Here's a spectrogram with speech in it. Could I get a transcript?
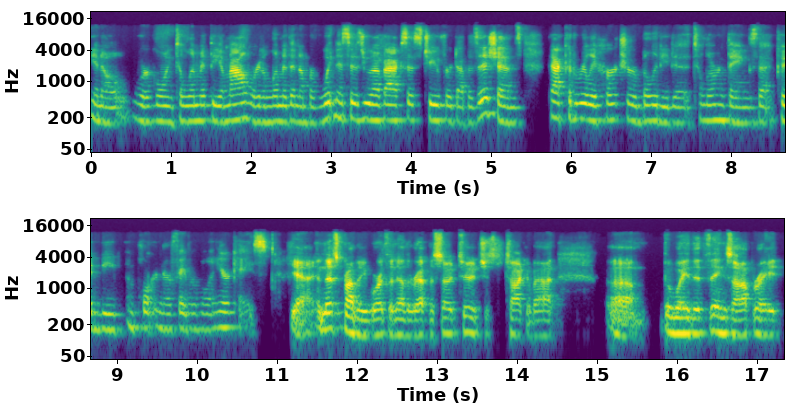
you know, we're going to limit the amount, we're going to limit the number of witnesses you have access to for depositions, that could really hurt your ability to, to learn things that could be important or favorable in your case. Yeah, and that's probably worth another episode too, just to talk about um, the way that things operate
